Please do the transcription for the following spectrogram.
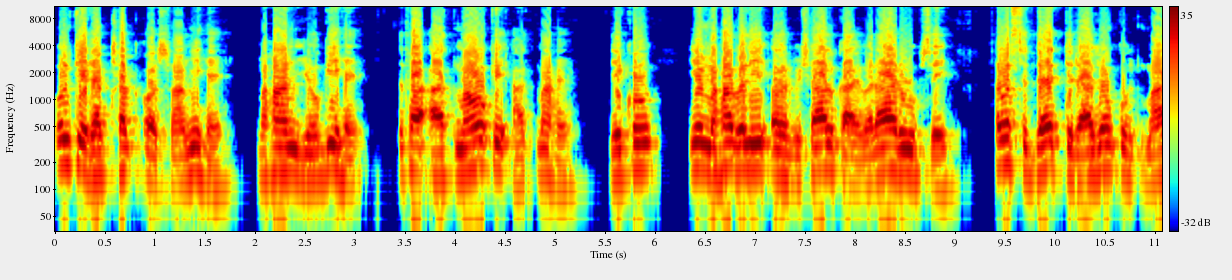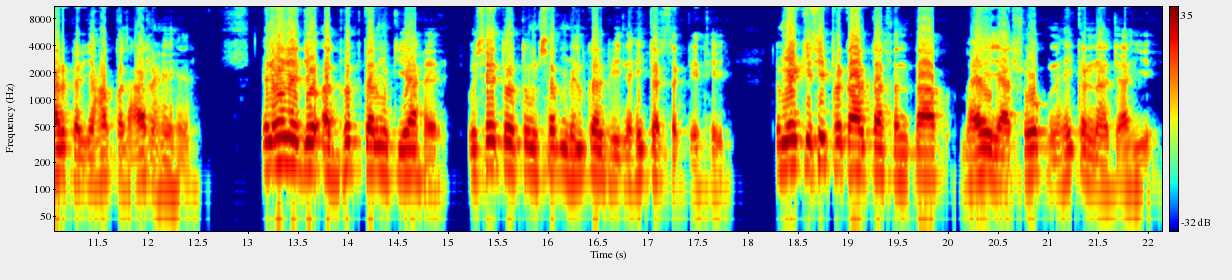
उनके रक्षक और स्वामी हैं, महान योगी हैं तथा आत्माओं के आत्मा हैं। देखो, ये महाबली और विशाल काय वराह रूप से समस्त दैत्य राजों को मारकर यहाँ पधार रहे हैं। इन्होंने जो अद्भुत कर्म किया है, उसे तो तुम सब मिलकर भी नहीं कर सकते थे। तुम्हें किसी प्रकार का संताप, भय या शोक नहीं करना चाहिए।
